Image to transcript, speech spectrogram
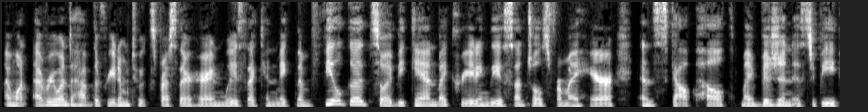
I want everyone to have the freedom to express their hair in ways that can make them feel good. So I began by creating the essentials for my hair and scalp health. My vision is to be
